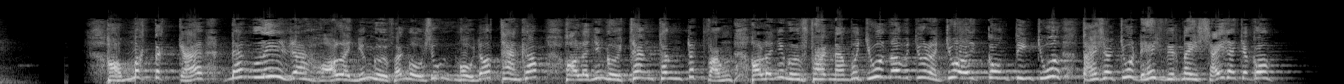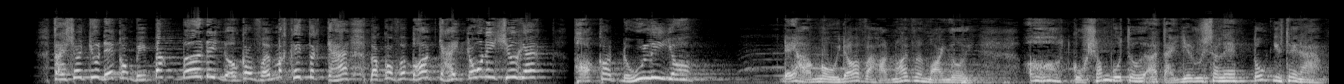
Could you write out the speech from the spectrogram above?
Họ mất tất cả Đáng lý ra họ là những người phải ngồi xuống, Ngồi đó than khóc. Họ là những người than thân trách phận. Họ là những người phàn nàn với Chúa, Nói với Chúa là, Chúa ơi, con tin Chúa. Tại sao Chúa để việc này xảy ra cho con? Tại sao Chúa để con bị bắt bớ đến độ con phải mất hết tất cả Và con phải bỏ chạy trốn đến xứ khác? Họ có đủ lý do Để họ ngồi đó và họ nói với mọi người Ô cuộc sống của tôi ở tại Jerusalem tốt như thế nào?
